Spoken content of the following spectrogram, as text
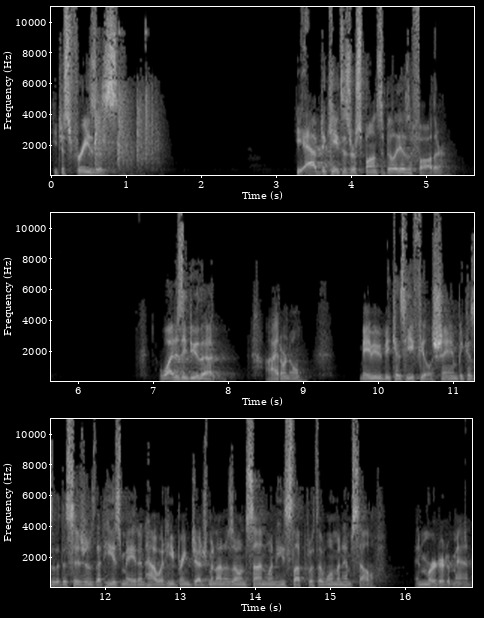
He just freezes. He abdicates his responsibility as a father. Why does he do that? I don't know. Maybe because he feels shame because of the decisions that he's made, and how would he bring judgment on his own son when he slept with a woman himself and murdered a man?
